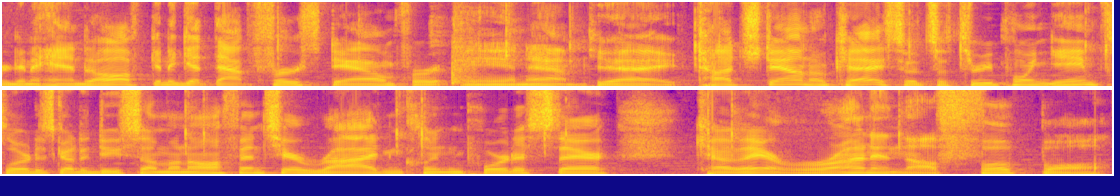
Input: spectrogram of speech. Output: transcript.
You're going to hand it off. Going to get that first down for A&M. Okay, touchdown. Okay, so it's a three-point game. Florida's got to do something on offense here. Ride and Clinton Portis there. They are running the football.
